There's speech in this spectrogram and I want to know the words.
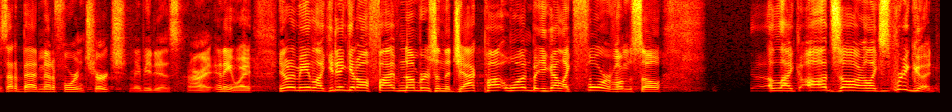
Is that a bad metaphor in church? Maybe it is. All right. Anyway, you know what I mean? Like you didn't get all five numbers in the jackpot one, but you got like four of them. So, uh, like, odds are, like, it's pretty good.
